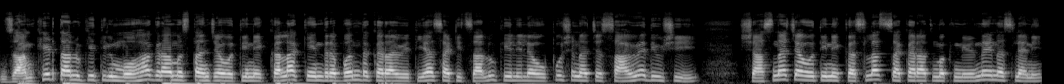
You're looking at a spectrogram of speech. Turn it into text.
जामखेड तालुक्यातील मोहा ग्रामस्थांच्या वतीने कला केंद्र बंद करावेत यासाठी चालू केलेल्या उपोषणाच्या सहाव्या दिवशी शासनाच्या वतीने कसलाच सकारात्मक निर्णय नसल्याने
